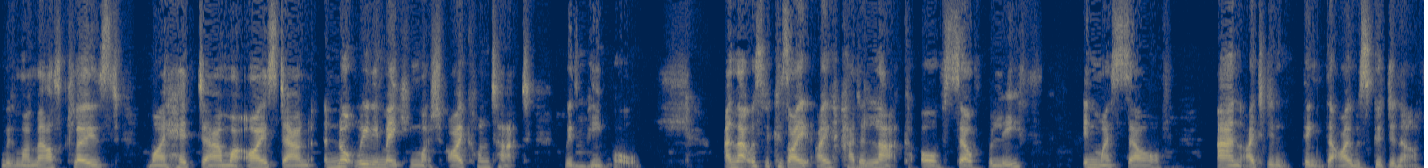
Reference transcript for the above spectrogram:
with my mouth closed, my head down, my eyes down, and not really making much eye contact with mm-hmm. people. And that was because I, I had a lack of self belief in myself and I didn't think that I was good enough.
